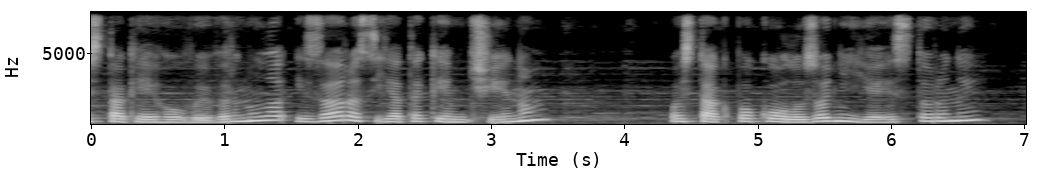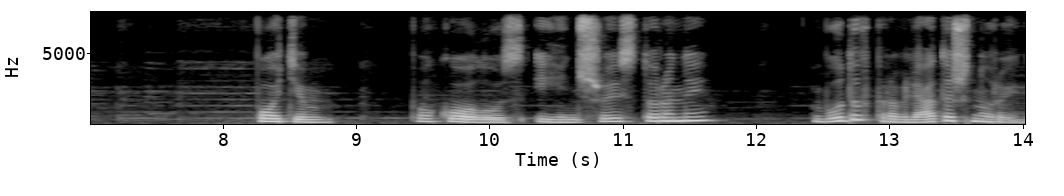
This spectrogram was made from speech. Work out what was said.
Ось так я його вивернула, і зараз я таким чином, ось так по колу з однієї сторони, потім по колу з іншої сторони буду вправляти шнури.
